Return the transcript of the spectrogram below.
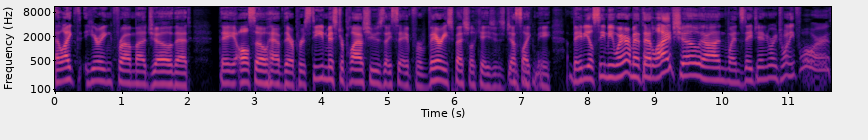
I liked hearing from uh, Joe that they also have their pristine Mr. Plow shoes they save for very special occasions, just like me. Maybe you'll see me wear them at that live show on Wednesday, January 24th.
